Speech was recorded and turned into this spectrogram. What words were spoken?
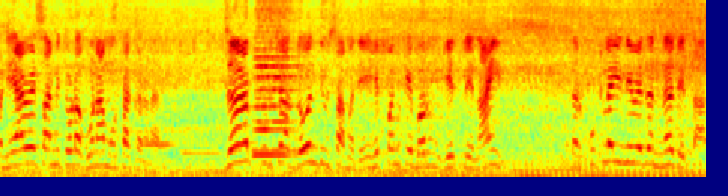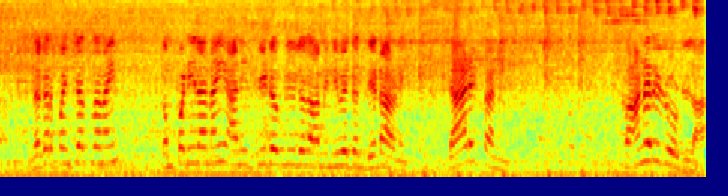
पण यावेळेस आम्ही थोडा गुन्हा मोठा करणार आहे. जर पुढच्या दोन दिवसामध्ये हे पंखे भरून घेतले नाहीत तर कुठलंही निवेदन न देता नगरपंचायतला नाही कंपनीला नाही आणि पी डब्ल्यूला आम्ही निवेदन देणार नाही. डायरेक्ट आम्ही कानरी रोडला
